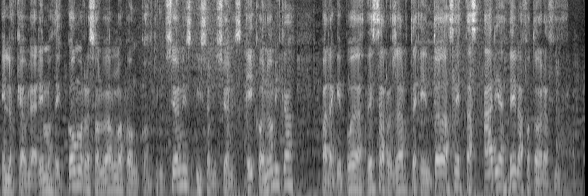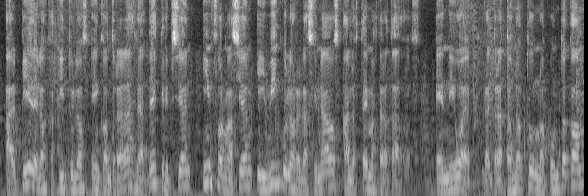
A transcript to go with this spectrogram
en los que hablaremos de cómo resolverlo con construcciones y soluciones económicas para que puedas desarrollarte en todas estas áreas de la fotografía. Al pie de los capítulos encontrarás la descripción, información y vínculos relacionados a los temas tratados. En mi web, retratosnocturnos.com,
